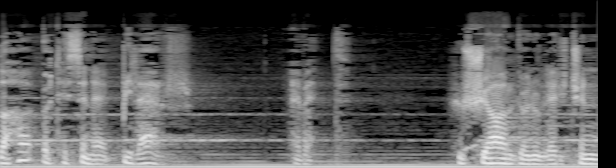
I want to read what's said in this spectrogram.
daha ötesine biler. Evet, hüşyar gönüller için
